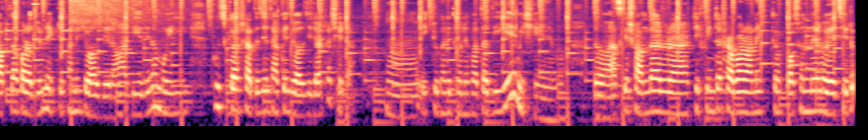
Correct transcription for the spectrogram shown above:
পাতলা করার জন্য একটুখানি জল দিলাম। আর দিয়ে দিলাম ওই ফুচকার সাথে যে থাকে জল জিরাটা, সেটা। একটুখানি ধনে পাতা দিয়ে মিশিয়ে নেব। তো আজকে সন্ধ্যার টিফিনটা সবার অনেক পছন্দের হয়েছিল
